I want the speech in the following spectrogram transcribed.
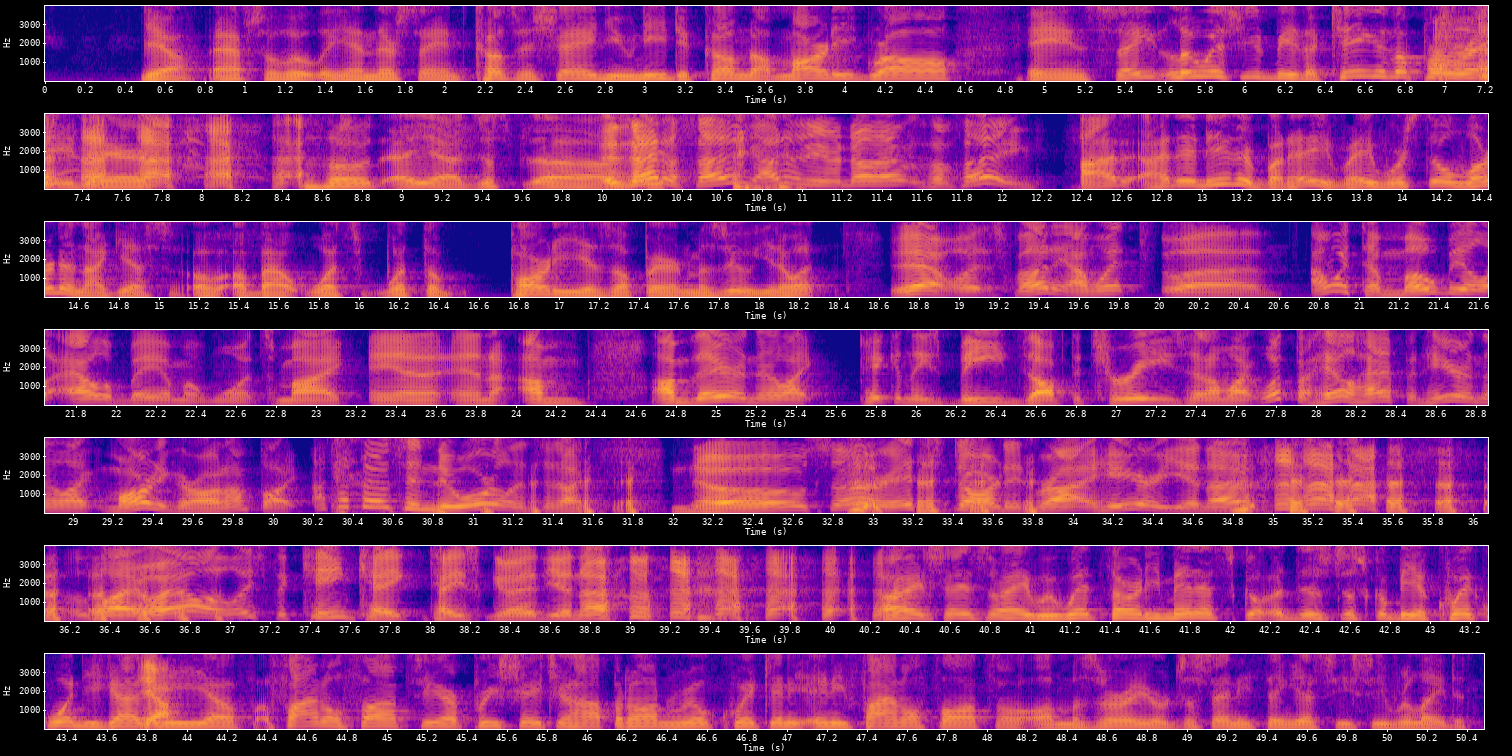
Yeah, absolutely. And they're saying, cousin Shane, you need to come to Mardi Gras in St. Louis. You'd be the king of the parade there. so uh, yeah, just uh, is that a thing? I didn't even know that was a thing. I, I didn't either, but hey, hey, we're still learning, I guess, about what's what the party is up there in Mizzou. You know what? Yeah, well, it's funny. I went to uh, I went to Mobile, Alabama once, Mike, and and I'm I'm there, and they're like picking these beads off the trees, and I'm like, "What the hell happened here?" And they're like, "Mardi Gras." And I'm like, "I thought that was in New Orleans." And like, "No, sir, it started right here." You know, I was like, "Well, at least the king cake tastes good," you know. All right, Shane. So hey, we went 30 minutes. Go, this is just going to be a quick one. You got Yeah. any uh, f- final thoughts here? I appreciate you hopping on real quick. Any any final thoughts on, on Missouri or just anything SEC related?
